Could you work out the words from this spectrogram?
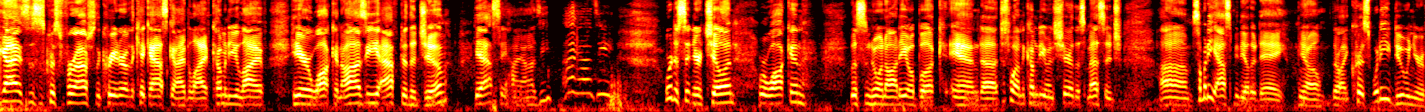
guys, this is Christopher Rausch, the creator of the Kick-Ass Guide to Life, coming to you live here walking Ozzy after the gym. Yeah, say hi Ozzy. Hi Ozzy. We're just sitting here chilling. We're walking, listening to an audio book, and uh, just wanted to come to you and share this message. Um, somebody asked me the other day, you know, they're like, Chris, what do you do when you're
